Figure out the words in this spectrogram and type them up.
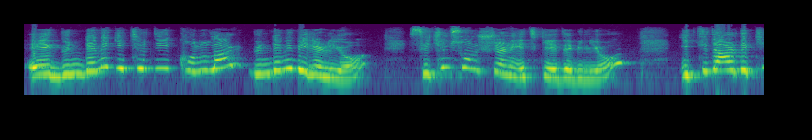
E, gündeme getirdiği konular gündemi belirliyor. Seçim sonuçlarını etki edebiliyor iktidardaki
